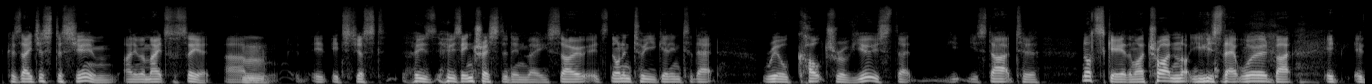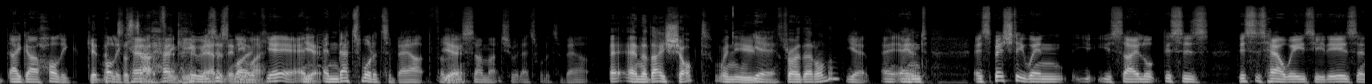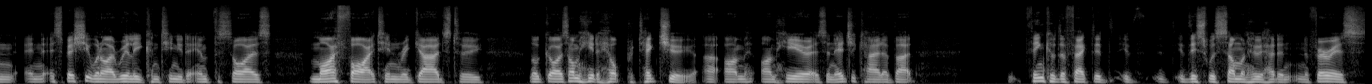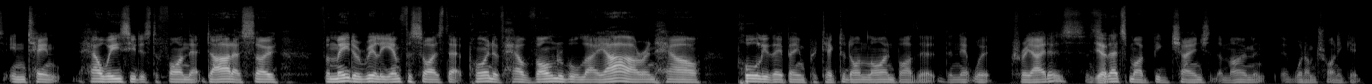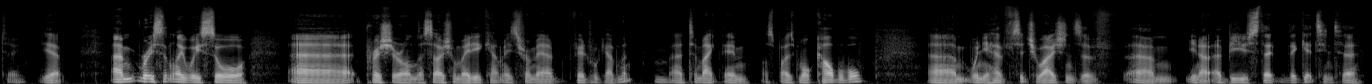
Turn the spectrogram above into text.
because they just assume only my mates will see it. Um, it. It's just who's who's interested in me. So it's not until you get into that real culture of use that you, you start to not scare them. I try to not use that word, but it, it they go holy Get holy cow, thinking who is this bloke? anyway. Yeah, and, Yeah. and that's what it's about for Yeah. me so much. That's what it's about. And are they shocked when you Yeah. throw that on them? Yeah, a- and especially when you, you say, "Look, this is this is how easy it is," and and especially when I really continue to emphasise my fight in regards to, "Look, guys, I'm here to help protect you. Uh, I'm I'm here as an educator, but." Think of the fact that if, if this was someone who had a nefarious intent, how easy it is to find that data. So, for me to really emphasise that point of how vulnerable they are and how poorly they're being protected online by the, the network creators. So Yep. that's my big change at the moment, what I'm trying to get to. Yeah. Um, recently, we saw uh, pressure on the social media companies from our federal government uh, to make them, I suppose, more culpable. Um, when you have situations of, um, you know, abuse that, that gets into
